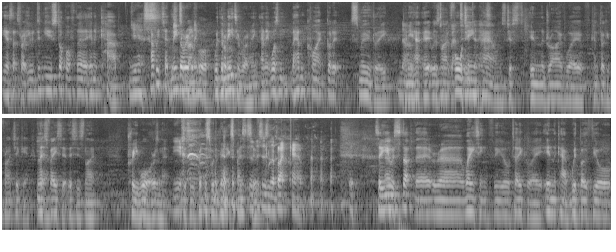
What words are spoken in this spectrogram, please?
yes, that's right. You didn't you stop off there in a cab? Yes. Have we said the Meter story running. before with the Probably. meter running, and it wasn't? They hadn't quite got it smoothly, No, and you had, it was it like fourteen pounds just in the driveway of Kentucky Fried Chicken. And Let's face it, this is like pre-war, isn't it? Yeah. This, is, this would have been expensive. this isn't a black cab. so you um, were stuck there uh, waiting for your takeaway in the cab with both your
